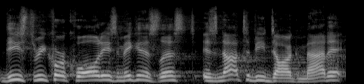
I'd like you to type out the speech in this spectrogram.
these three core qualities and making this list is not to be dogmatic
